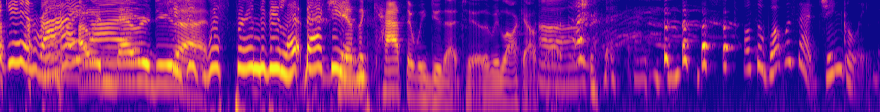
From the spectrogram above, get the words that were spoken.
again, right? I would never do She's that. She's just whispering to be let back she in. She has a cat that we do that to, that we lock outside. Uh. Also, what was that jingling?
